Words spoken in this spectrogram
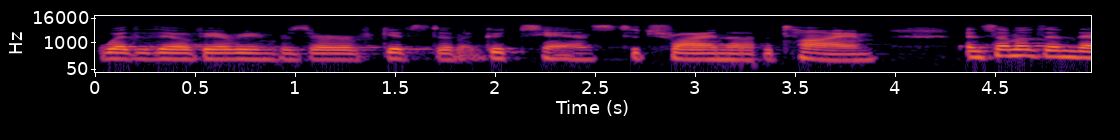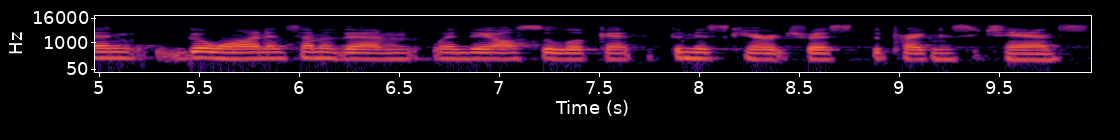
whether they're ovarian reserve gives them a good chance to try another time. And some of them then go on, and some of them, when they also look at the miscarriage risk, the pregnancy chance,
